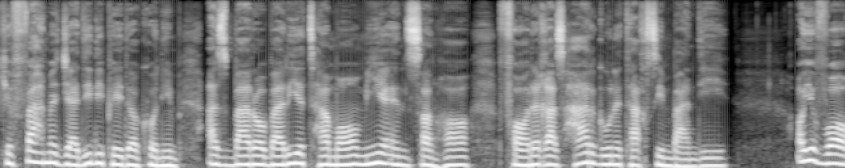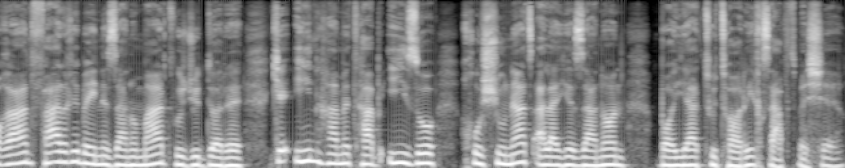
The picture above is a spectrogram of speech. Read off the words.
که فهم جدیدی پیدا کنیم از برابری تمامی انسانها فارغ از هر گونه تقسیم بندی؟ آیا واقعا فرقی بین زن و مرد وجود داره که این همه تبعیض و خشونت علیه زنان باید تو تاریخ ثبت بشه؟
